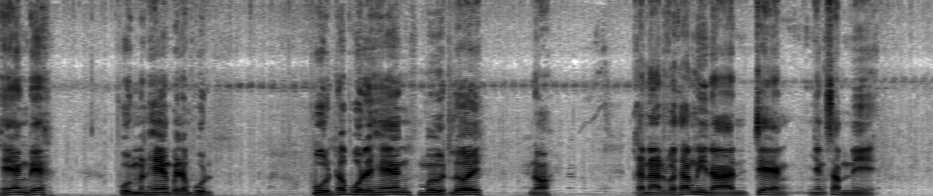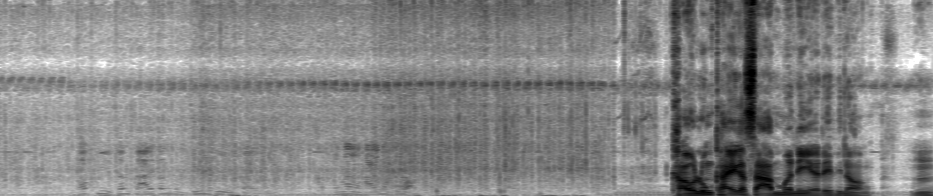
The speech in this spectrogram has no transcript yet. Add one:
แห้งเด้ผุ่นมันแห้งไปทั้งผุ่นผุ่นถ้าผุ่นแห้งมืดเลยเนาะขนาดว่าทั้งนี้นานแจ้งยังซ้ำนี่เข่าลุงไข่ก็สามเมื้อนี่เด้พี่น้อง อืม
